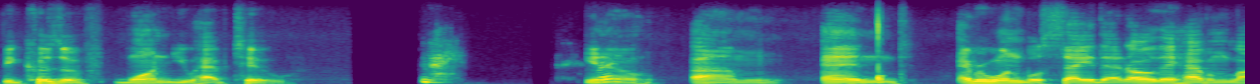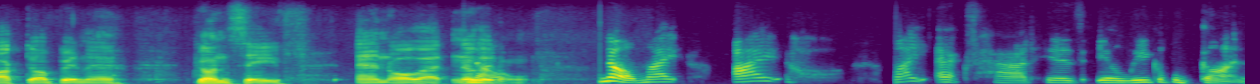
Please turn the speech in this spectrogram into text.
because of one, you have two Right. you Right. know um and everyone will say that oh they have them locked up in a gun safe and all that no, they don't No, my I my ex had his illegal gun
